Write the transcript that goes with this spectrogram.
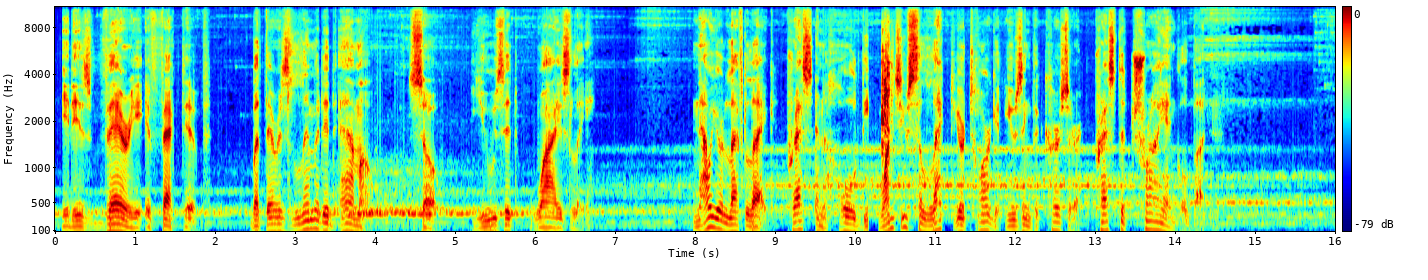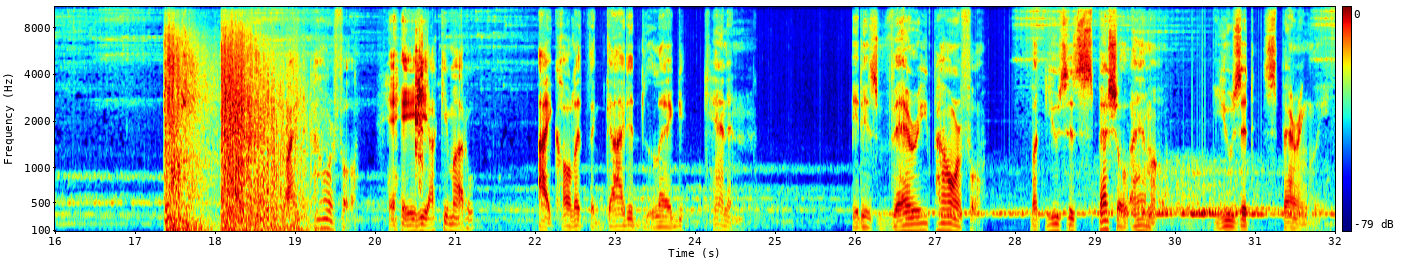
It is very effective, but there is limited ammo, so use it wisely. Now your left leg, press and hold the... Once you select your target using the cursor, press the triangle button. Quite powerful. Hey, Hyakimaru. I call it the guided leg cannon. It is very powerful, but uses special ammo. Use it sparingly.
